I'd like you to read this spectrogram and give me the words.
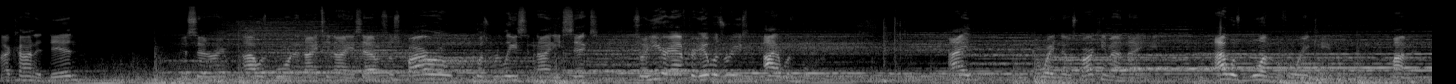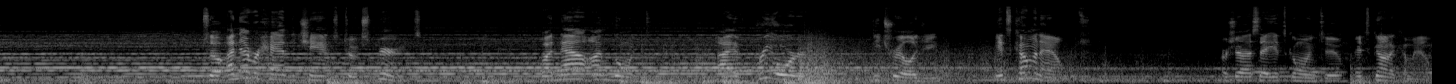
I kind of did, considering I was born in 1997. So Spyro was released in 96. So a year after it was released, I was born. I, oh wait, no, Spyro came out in 98. I was one before he came out. My bad. So I never had the chance to experience it. But now I'm going to. I have pre-ordered the trilogy. It's coming out. Or should I say it's going to. It's gonna come out.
